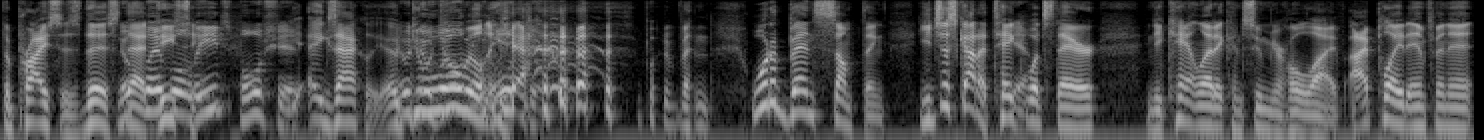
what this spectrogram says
The prices, this, no that. playable leads, bullshit. Yeah, exactly. No dual, dual wielding. Yeah, would have been would have been something. You just got to take yeah. what's there, and you can't let it consume your whole life. I played Infinite.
